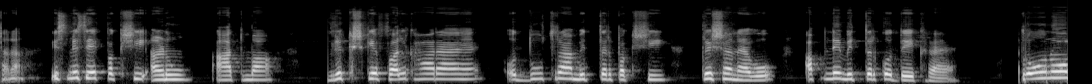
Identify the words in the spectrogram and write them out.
है ना? इसमें से एक पक्षी अणु आत्मा वृक्ष के फल खा रहा है और दूसरा मित्र पक्षी कृष्ण है वो अपने मित्र को देख रहा है। दोनों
